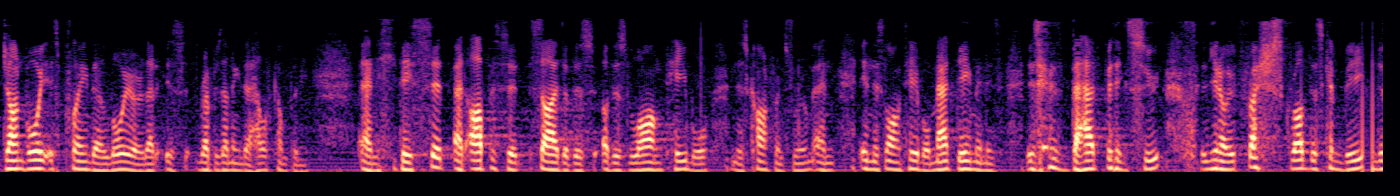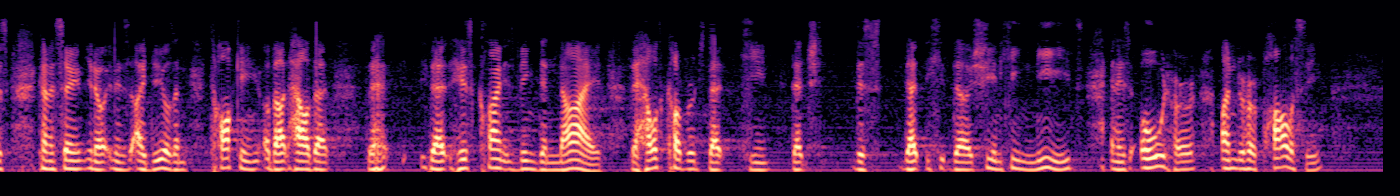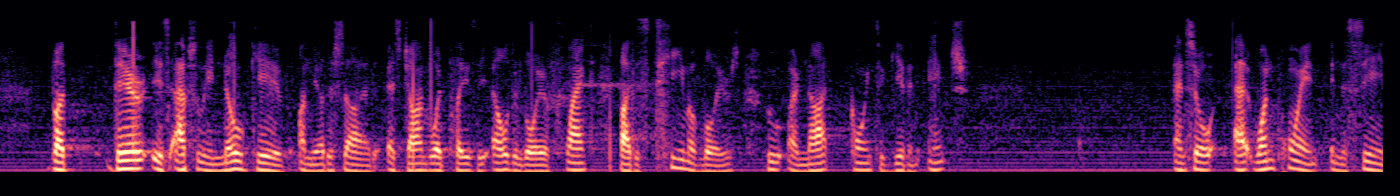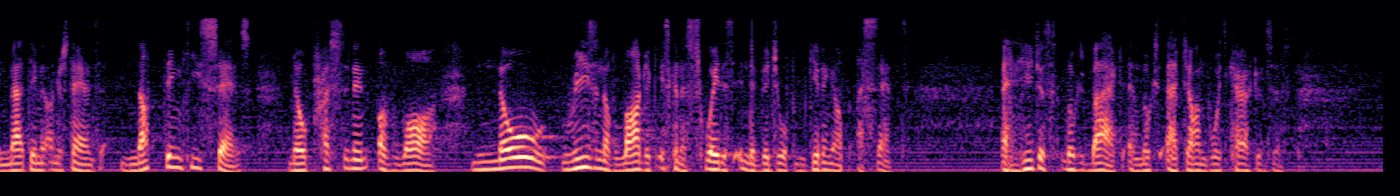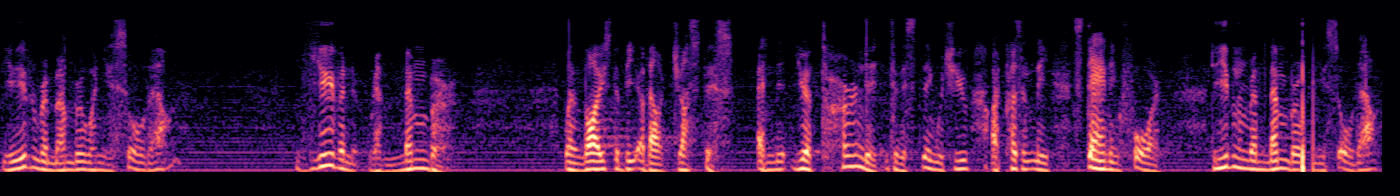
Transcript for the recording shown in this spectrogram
Jon Voight is playing the lawyer that is representing the health company, and he, they sit at opposite sides of this of this long table in this conference room. And in this long table, Matt Damon is is in his bad fitting suit, you know, fresh scrubbed as can be, and just kind of saying, you know, in his ideals and talking about how that that that his client is being denied the health coverage that he that she, this that he, the, she and he needs and is owed her under her policy, but there is absolutely no give on the other side as Jon Voight plays the elder lawyer, flanked by this team of lawyers who are not going to give an inch. And so at one point in the scene, Matt Damon understands nothing he says, no precedent of law, no reason of logic is going to sway this individual from giving up a cent. And he just looks back and looks at Jon Voight's character and says, You even remember when you sold out? You even remember when law used to be about justice and you have turned it into this thing which you are presently standing for? Do you even remember when you sold out?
